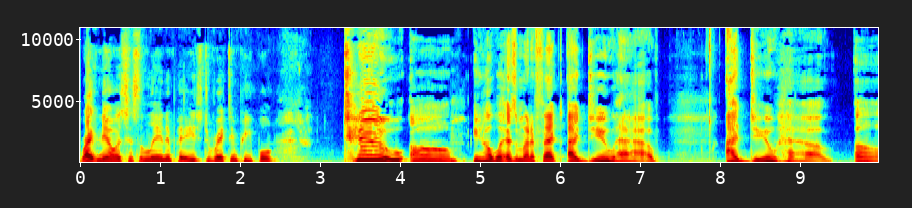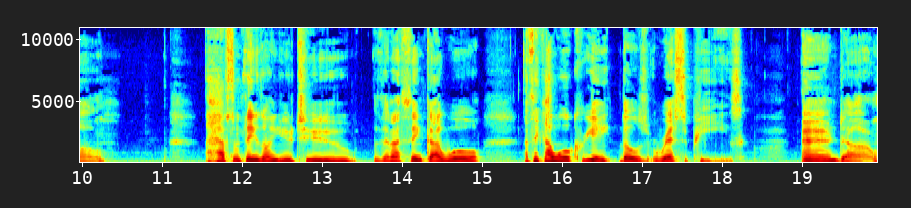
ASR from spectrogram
Right now it's just a landing page directing people to um, you know what, as a matter of fact, I do have I do have um, I have some things on YouTube that I think I will, I think I will create those recipes, and uh,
